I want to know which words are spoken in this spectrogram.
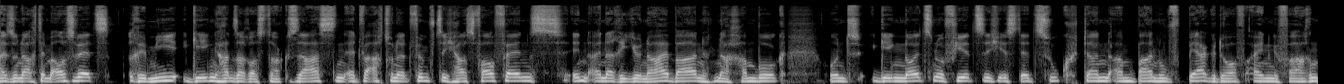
Also nach dem Auswärtsremis gegen Hansa Rostock saßen etwa 850 HSV-Fans in einer Regionalbahn nach Hamburg und gegen 19.40 Uhr ist der Zug dann am Bahnhof Bergedorf eingefahren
